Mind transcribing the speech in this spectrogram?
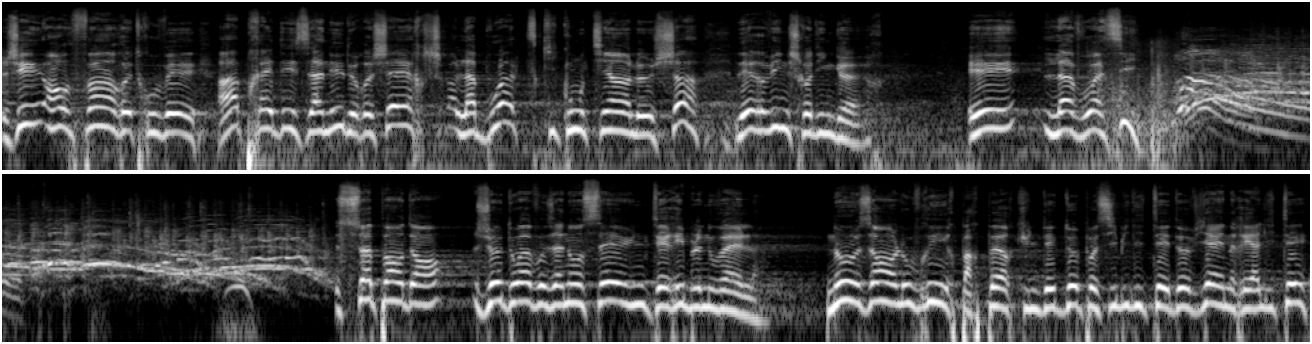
j'ai enfin retrouvé, après des années de recherche, la boîte qui contient le chat d'Erwin Schrödinger. Et la voici. Cependant, je dois vous annoncer une terrible nouvelle. N'osant l'ouvrir par peur qu'une des deux possibilités devienne réalité,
